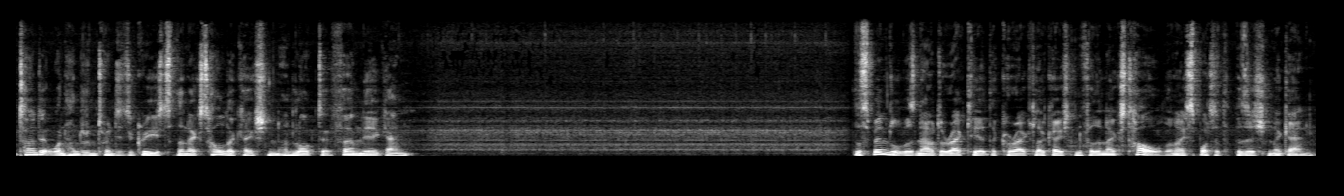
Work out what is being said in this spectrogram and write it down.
turned it 120 degrees to the next hole location and locked it firmly again. The spindle was now directly at the correct location for the next hole and I spotted the position again.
